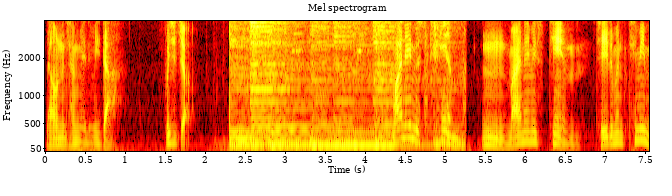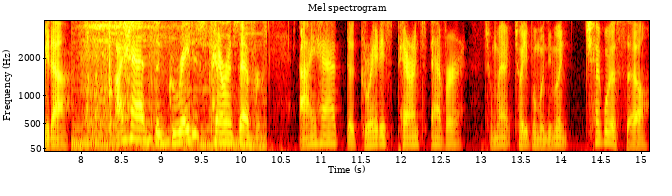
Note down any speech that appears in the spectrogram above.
나오는 장면입니다. 보시죠. My name is Tim. 음, my name is Tim. 제 이름은 팀입니다. I had the greatest parents ever. I had the greatest parents ever. 정말 저희 부모님은 최고였어요.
